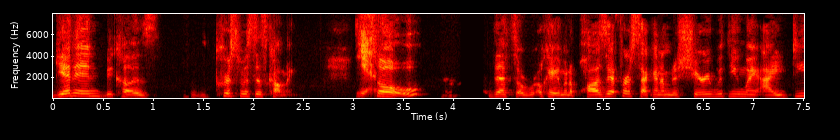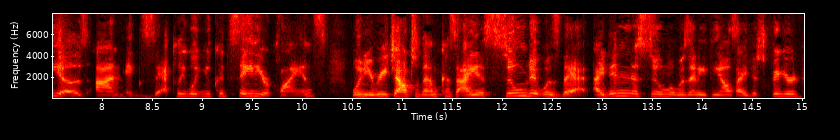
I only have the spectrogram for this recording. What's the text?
Get in because Christmas is coming. Yes. So that's a okay. I'm to pause that for a second. I'm to share with you my ideas on exactly what you could say to your clients when you reach out to them because I assumed it was that. I didn't assume it was anything else. I just figured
